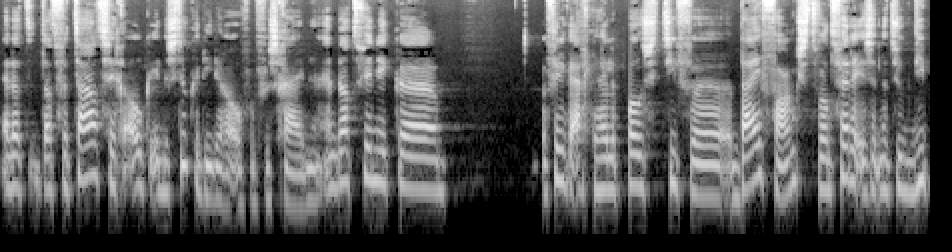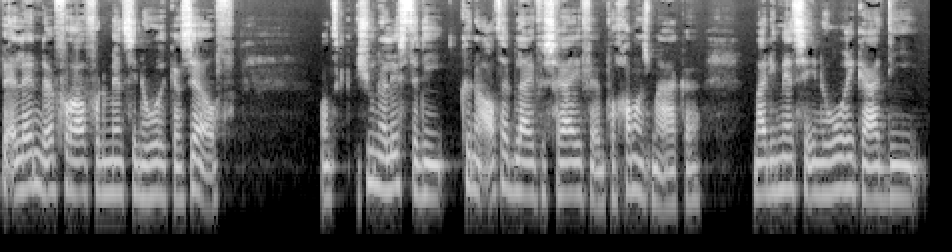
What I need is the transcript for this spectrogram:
En dat, dat vertaalt zich ook in de stukken die erover verschijnen. En dat vind ik, uh, vind ik eigenlijk een hele positieve bijvangst. Want verder is het natuurlijk diepe ellende, vooral voor de mensen in de horeca zelf. Want journalisten die kunnen altijd blijven schrijven en programma's maken. Maar die mensen in de horeca, die,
